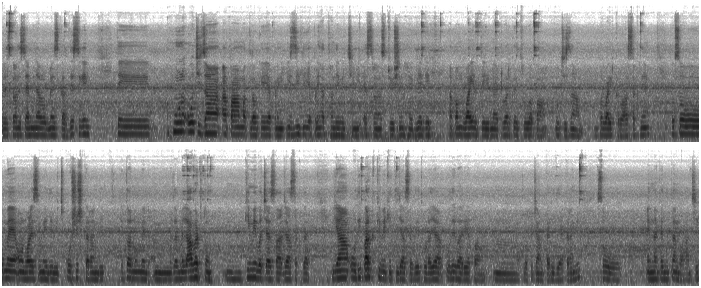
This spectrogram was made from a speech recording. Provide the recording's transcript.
ਇਸ ਤਰ੍ਹਾਂ ਦੇ ਸੈਮੀਨਾਰ ਆਰਗੇਨਾਈਜ਼ ਕਰਦੇ ਸੀਗੇ। ਤੇ ਹੁਣ ਉਹ ਚੀਜ਼ਾਂ ਆਪਾਂ ਮਤਲਬ ਕਿ ਆਪਣੀ ਈਜ਼ੀਲੀ ਆਪਣੇ ਹੱਥਾਂ ਦੇ ਵਿੱਚ ਹੀ ਇਸ ਤਰ੍ਹਾਂ ਸਿਚੁਏਸ਼ਨ ਹੈਗੀ ਹੈ ਕਿ ਆਪਾਂ ਮੋਬਾਈਲ ਤੇ ਨੈਟਵਰਕ ਦੇ ਥਰੂ ਆਪਾਂ ਉਹ ਚੀਜ਼ਾਂ ਪ੍ਰੋਵਾਈਡ ਕਰਵਾ ਸਕਦੇ ਹਾਂ। ਸੋ ਮੈਂ ਆਉਣ ਵਾਲੇ ਸਮੇਂ ਦੇ ਵਿੱਚ ਕੋਸ਼ਿਸ਼ ਕਰਾਂਗੀ ਕਿ ਤੁਹਾਨੂੰ ਮਿਲ- ਮਤਲਬ ਮਿਲਾਵਟ ਤੋਂ ਕਿਵੇਂ ਬਚਿਆ ਸਾ- ਜਾ ਸਕਦਾ ਹੈ ਜਾਂ ਉਹਦੀ ਪਰਖ ਕਿਵੇਂ ਕੀਤੀ ਜਾ ਸਕਦੀ ਹੈ ਥੋੜਾ ਜਿਹਾ ਉਹਦੇ ਬਾਰੇ ਆਪਾਂ ਮਤਲਬ ਕਿ ਜਾਣਕਾਰੀ ਦਿਆ ਕਰਾਂਗੇ। ਸੋ ਇੰਨਾ ਕਹਿੰਦੇ ਧੰਨਵਾਦ ਜੀ।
